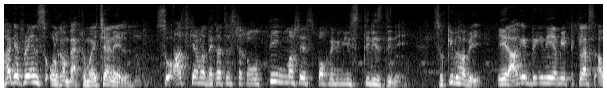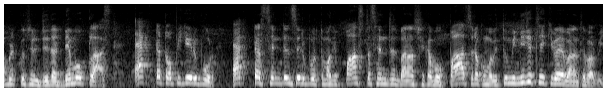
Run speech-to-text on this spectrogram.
hi day friends welcome back to my channel so আজকে আমরা দেখার চেষ্টা করব তিন মাসের স্পোকেন ইংলিশ তিরিশ দিনে। সো কীভাবে? এর আগের দিকে নিয়ে আমি একটা ক্লাস আপডেট করেছিলাম, যেটা ডেমো ক্লাস একটা টপিকের উপর, একটা সেন্টেন্সের উপর তোমাকে পাঁচটা সেন্টেন্স বানানো শেখাবো। পাঁচ রকমভাবে তুমি নিজে থেকে কীভাবে বানাতে পারবি?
